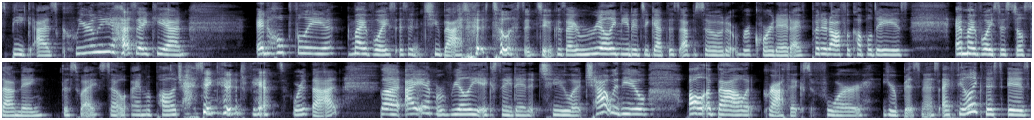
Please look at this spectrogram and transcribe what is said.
speak as clearly as I can. And hopefully, my voice isn't too bad to listen to because I really needed to get this episode recorded. I've put it off a couple days and my voice is still sounding this way. So I'm apologizing in advance for that. But I am really excited to uh, chat with you all about graphics for your business. I feel like this is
